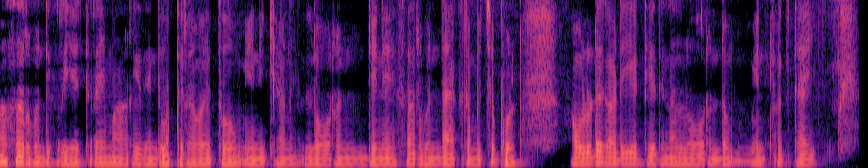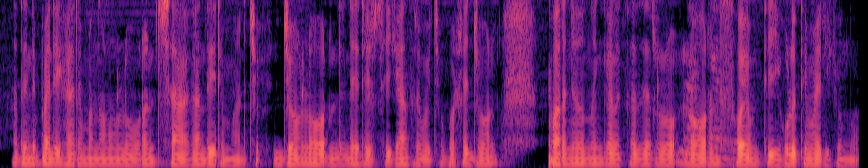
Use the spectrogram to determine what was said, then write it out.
ആ സർവന്റ് ക്രിയേച്ചറായി മാറിയതിന്റെ ഉത്തരവാദിത്വവും എനിക്കാണ്. ലോറന്റിനെ സർവന്റ് ആക്രമിച്ചപ്പോൾ അവളുടെ കടി കിട്ടിയതിനാൽ ലോറന്റും ഇൻഫെക്റ്റായി അതിന് പരിഹാരമെന്നാണ് ലോറന്റ് ശാകാൻ തീരുമാനിച്ചു. ജോൺ ലോറന്റിനെ രക്ഷിക്കാൻ ശ്രമിച്ചു. പക്ഷേ ജോൺ പറഞ്ഞതൊന്നും കേൾക്കാതെ ലോറന്റ് സ്വയം തീ കൊളുത്തി മരിക്കുന്നു.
